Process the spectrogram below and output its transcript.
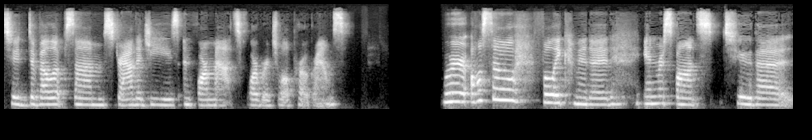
to develop some strategies and formats for virtual programs. We're also fully committed in response to the,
